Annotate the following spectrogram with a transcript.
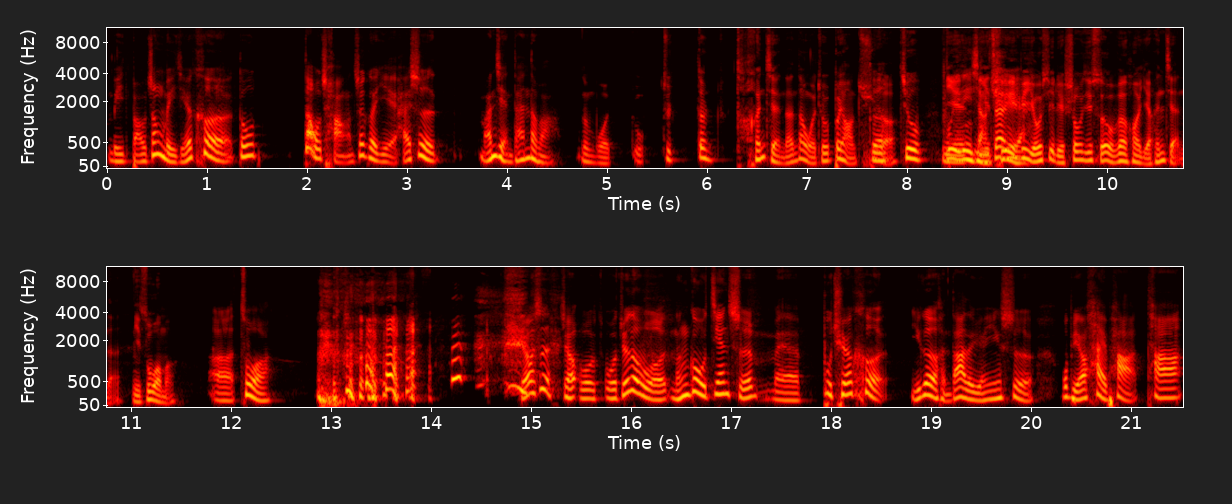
每保证每节课都到场，这个也还是蛮简单的吧？那我我就但很简单，但我就不想去了。就就不一定想你你在游戏里收集所有问号也很简单，你做吗？呃，做啊。主要是，主要我我觉得我能够坚持呃不缺课，一个很大的原因是我比较害怕他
